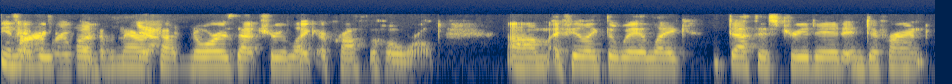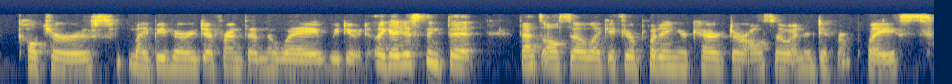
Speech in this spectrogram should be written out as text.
in For every everyone. part of America, nor is that true like across the whole world. Um, I feel like the way like death is treated in different cultures might be very different than the way we do it. Like I just think that that's also like if you're putting your character also in a different place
